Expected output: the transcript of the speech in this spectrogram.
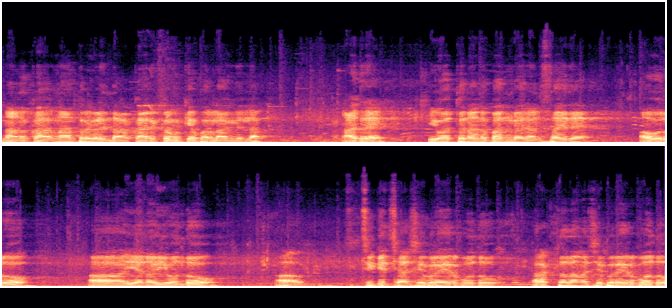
ನಾನು ಕಾರಣಾಂತರಗಳಿಂದ ಆ ಕಾರ್ಯಕ್ರಮಕ್ಕೆ ಬರಲಾಗಲಿಲ್ಲ. ಆದರೆ ಇವತ್ತು ನಾನು ಬಂದ ಮೇಲೆ ಅನಿಸ್ತಾ ಇದೆ ಅವರು ಏನು ಈ ಒಂದು ಚಿಕಿತ್ಸಾ ಶಿಬಿರ ಇರ್ಬೋದು, ರಕ್ತದಾನ ಶಿಬಿರ ಇರ್ಬೋದು.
